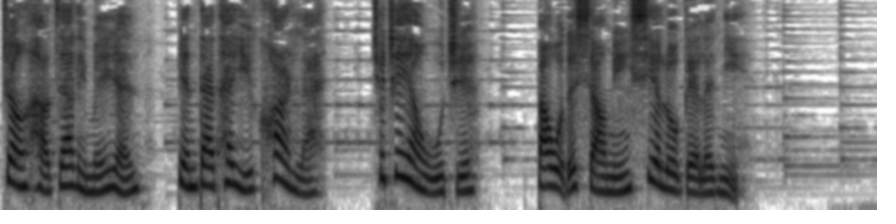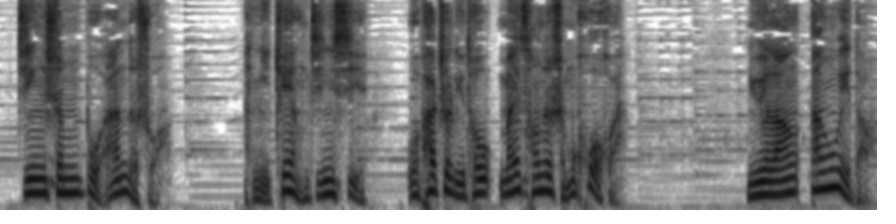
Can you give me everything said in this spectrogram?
正好家里没人，便带她一块儿来，就这样无知，把我的小名泄露给了你。”金生不安地说：“你这样精细，我怕这里头埋藏着什么祸患。”女郎安慰道：“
